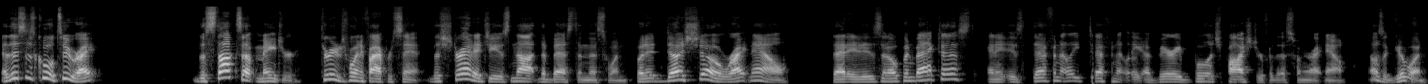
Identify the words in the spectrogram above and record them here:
And this is cool too, right? The stock's up major, 325%. The strategy is not the best in this one, but it does show right now that it is an open back test and it is definitely, definitely a very bullish posture for this one right now. That was a good one.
